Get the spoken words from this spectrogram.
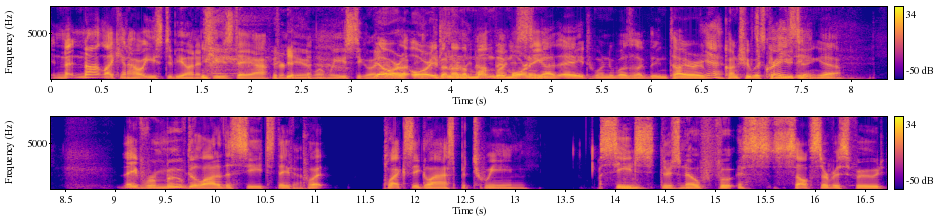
N- not like how it used to be on a Tuesday afternoon yeah. when we used to go. Yeah, or, or even on a Monday morning at eight when it was like the entire yeah, country was commuting. Yeah, they've removed a lot of the seats. They've yeah. put plexiglass between seats. Mm-hmm. There's no food, self-service food.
